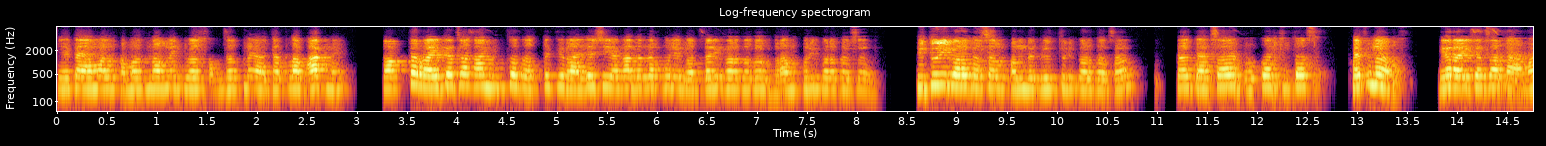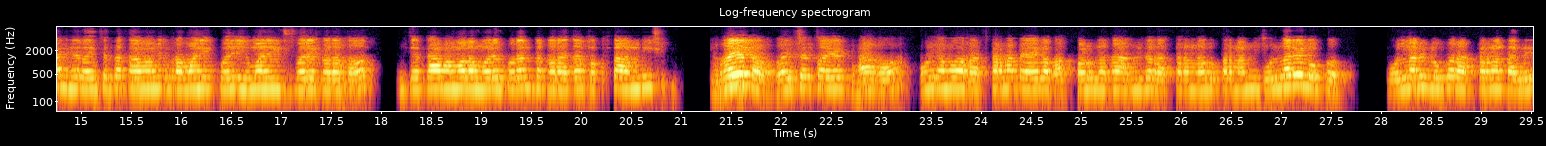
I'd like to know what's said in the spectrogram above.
हे काही आम्हाला समजणार नाही किंवा समजत नाही अशातला भाग नाही. फक्त रायतेचं काम इतकंच असतं की राजाशी एखादं जर कोणी गद्दारी करत असेल हरामखोरी करत असेल फितुरी करत असेल फंद फितुरी करत असेल तर त्याचं डोकं तिथंच फेकणं हे रयतेचं काम आहे आणि हे रयतेचं काम आम्ही प्रामाणिकपणे इमानितपणे करत आहोत. ते काम आम्हाला मरेपर्यंत करायचं. फक्त आम्ही रयत आहोत. रयतेचा एक भाग आहोत. म्हणून आम्हाला राजकारणात यायला भाग पडू नका. आम्ही जर राजकारण झालो कारण आम्ही बोलणारे लोक. बोलणारी लोक राजकारणात आले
